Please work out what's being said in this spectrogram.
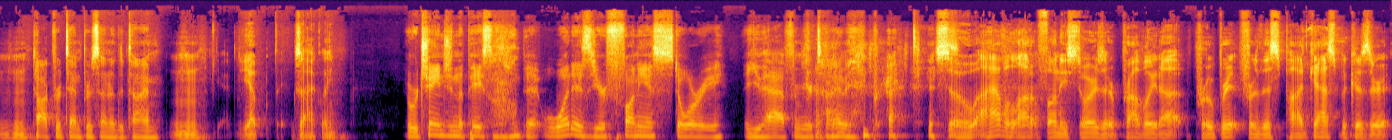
mm-hmm. talk for 10% of the time. Mm-hmm. Yep, exactly we're changing the pace a little bit. What is your funniest story that you have from your time in practice? So I have a lot of funny stories that are probably not appropriate for this podcast because they're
